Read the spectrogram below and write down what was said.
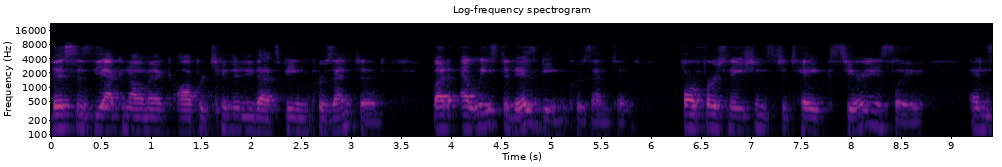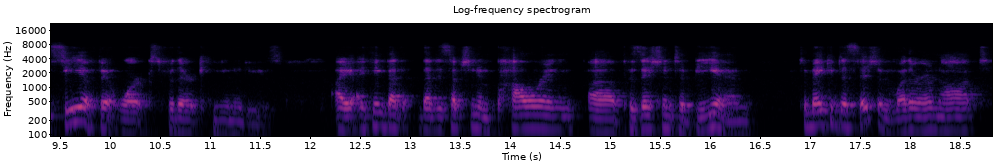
this is the economic opportunity that's being presented, but at least it is being presented for First Nations to take seriously and see if it works for their communities. I, I think that that is such an empowering uh, position to be in to make a decision whether or not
